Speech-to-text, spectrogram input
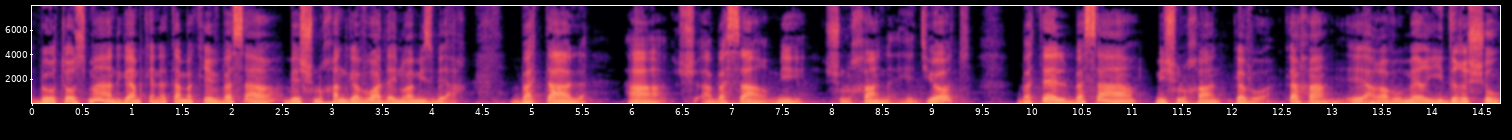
באותו זמן, גם כן אתה מקריב בשר בשולחן גבוה, דהיינו המזבח. בטל הבשר משולחן הדיוט, בטל בשר משולחן גבוה. ככה אה, הרב אומר, ידרשו,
